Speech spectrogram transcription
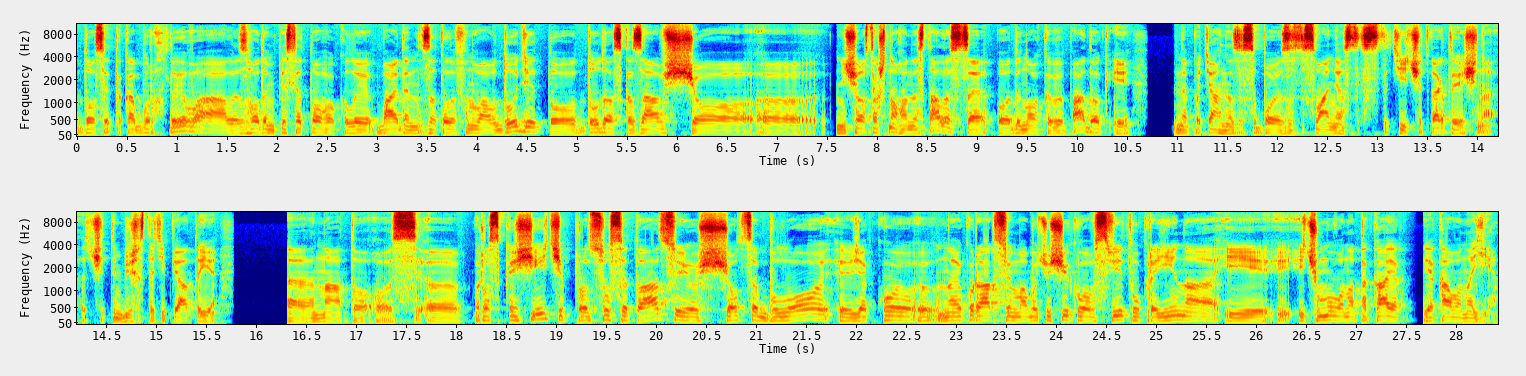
досить така бурхлива, але згодом після того, коли Байден зателефонував Дуді, то Дуда сказав, що нічого страшного не сталося, це поодинокий випадок і не потягне за собою застосування статті 4 чи, тим більше статті 5 е, НАТО. Ось е, розкажіть про цю ситуацію, що це було, е, яку, на яку реакцію, мабуть, очікував світ, Україна, і, і, і чому вона така, як, яка вона є?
